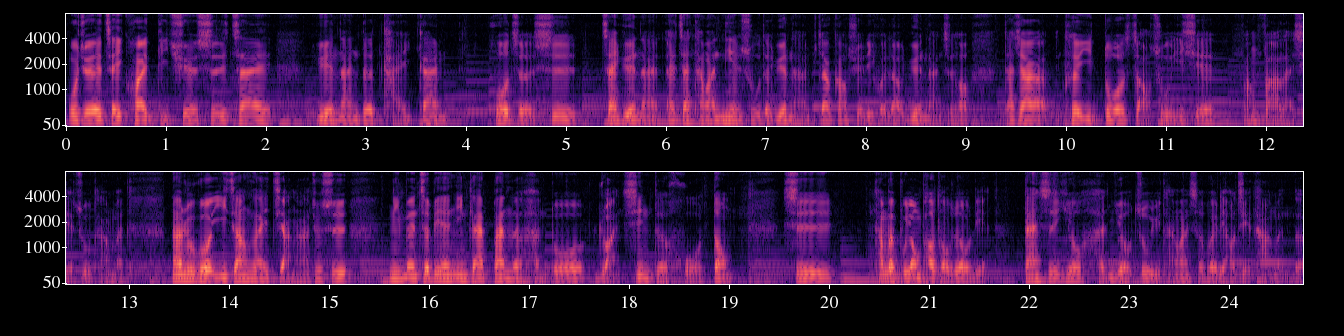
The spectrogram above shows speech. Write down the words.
我觉得这一块的确是在越南的台干。或者是在越南，呃，在台湾念书的越南比较高学历，回到越南之后，大家可以多找出一些方法来协助他们。那如果依这样来讲啊，就是你们这边应该办了很多软性的活动，是他们不用抛头露脸，但是又很有助于台湾社会了解他们的，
